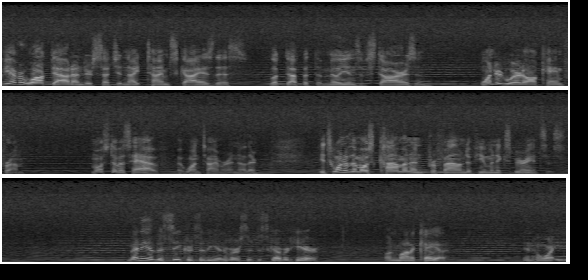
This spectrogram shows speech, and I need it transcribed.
Have you ever walked out under such a nighttime sky as this, looked up at the millions of stars, and wondered where it all came from? Most of us have, at one time or another. It's one of the most common and profound of human experiences. Many of the secrets of the universe are discovered here, on Mauna Kea, in Hawaii.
